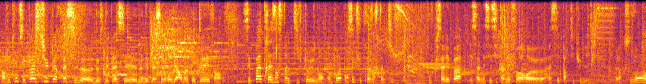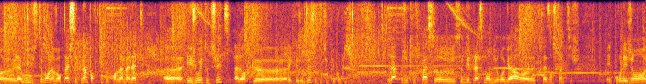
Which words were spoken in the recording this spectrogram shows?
Alors je trouve que c'est pas super facile euh, de se déplacer, de déplacer le regard d'un côté. Enfin, c'est pas très instinctif curieusement. On pourrait penser que c'est très instinctif trouve que ça l'est pas et ça nécessite un effort euh, assez particulier. Alors que souvent, euh, la Wii, justement, l'avantage, c'est que n'importe qui peut prendre la manette euh, et jouer tout de suite, alors que avec les autres jeux, c'est tout de suite plus compliqué. Là, je trouve pas ce, déplacement du regard très instinctif. Et pour les gens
